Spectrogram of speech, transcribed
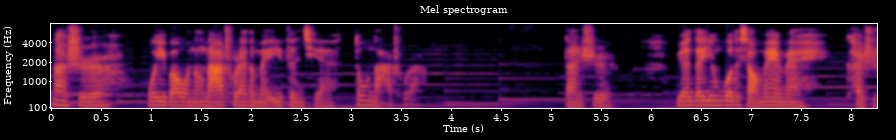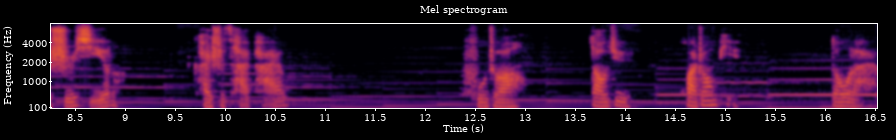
那时，我已把我能拿出来的每一分钱都拿出来了。但是，远在英国的小妹妹开始实习了，开始彩排了。服装、道具、化妆品都来了。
